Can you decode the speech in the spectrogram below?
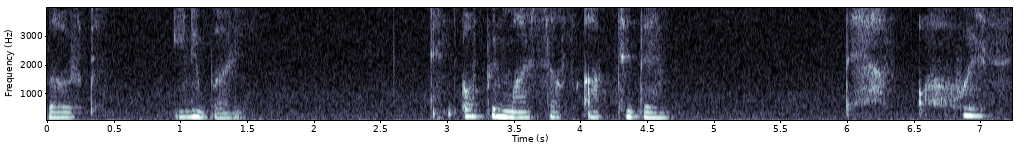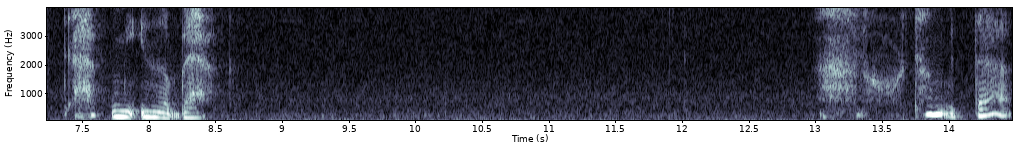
loved anybody opened myself up to them, they have always stabbed me in the back. I have a hard time with that.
